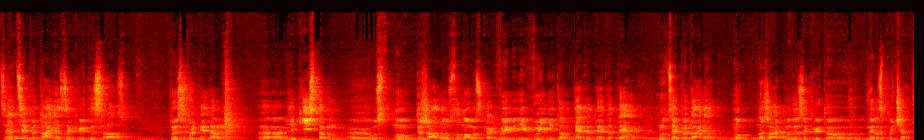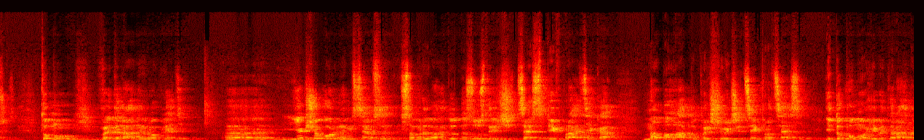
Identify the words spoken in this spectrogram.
це, це питання закрити сразу. Тобто прийти там е, в якісь там е, ну, державну установу сказати, ви мені винні там те-те, те-те, те, ну це питання, ну, на жаль, буде закрито, не розпочавшись. Тому ветерани роблять. Е, Якщо органи місцевого самоврядування йдуть на зустріч, це співпраця, яка набагато пришвидшить цей процес і допомоги ветеранам,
